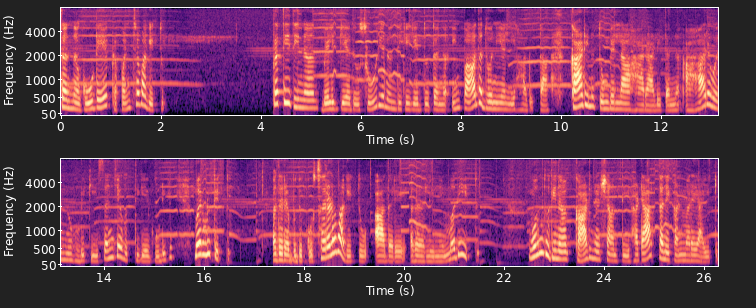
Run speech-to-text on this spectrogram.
ತನ್ನ ಗೂಡೇ ಪ್ರಪಂಚವಾಗಿತ್ತು. ಪ್ರತಿದಿನ ಬೆಳಿಗ್ಗೆ ಅದು ಸೂರ್ಯನೊಂದಿಗೆ ಎದ್ದು ತನ್ನ ಇಂಪಾದ ಧ್ವನಿಯಲ್ಲಿ ಹಾಡುತ್ತಾ, ಕಾಡಿನ ತುಂಬೆಲ್ಲ ಹಾರಾಡಿ ತನ್ನ ಆಹಾರವನ್ನು ಹುಡುಕಿ ಸಂಜೆ ಹೊತ್ತಿಗೆ ಗೂಡಿಗೆ ಮರಳುತ್ತಿತ್ತು. ಅದರ ಬದುಕು ಸರಳವಾಗಿತ್ತು, ಆದರೆ ಅದರಲ್ಲಿ ನೆಮ್ಮದಿ ಇತ್ತು. ಒಂದು ದಿನ ಕಾಡಿನ ಶಾಂತಿ ಹಠಾತ್ತನೆ ಕಣ್ಮರೆಯಾಯಿತು.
